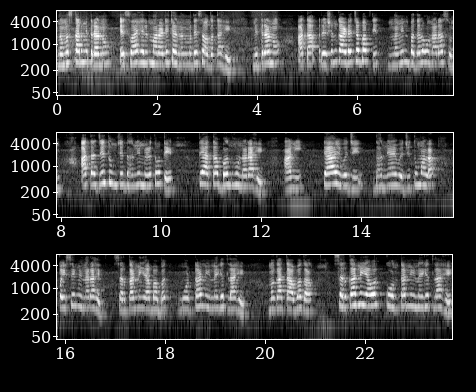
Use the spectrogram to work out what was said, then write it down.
नमस्कार मित्रांनो एस वाय हेल्प मराठी चॅनलमध्ये स्वागत आहे. मित्रांनो आता रेशन कार्डाच्या बाबतीत नवीन बदल होणार असून आता जे तुमचे धान्य मिळत होते ते आता बंद होणार आहे. आणि त्याऐवजी धान्याऐवजी तुम्हाला पैसे मिळणार आहेत. सरकारने याबाबत मोठा निर्णय घेतला आहे. मग आता बघा सरकारने यावर कोणता निर्णय घेतला आहे?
